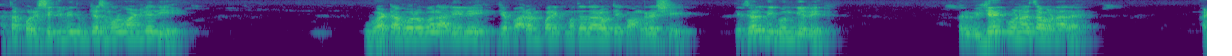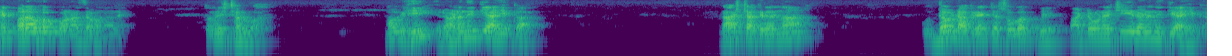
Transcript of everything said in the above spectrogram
आता परिस्थिती मी तुमच्यासमोर मांडलेली आहे. उभाटाबरोबर आलेले जे पारंपरिक मतदार होते काँग्रेसचे ते जर निघून गेले तर विजय कोणाचा होणार आहे? आणि पराभव कोणाचा होणार आहे? तुम्हीच ठरवा. मग ही रणनीती आहे का? राज ठाकरेंना उद्धव ठाकरेंच्या सोबत भे पाठवण्याची ही रणनीती आहे का?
